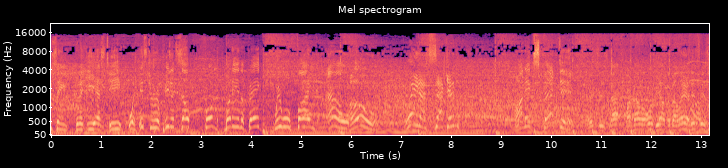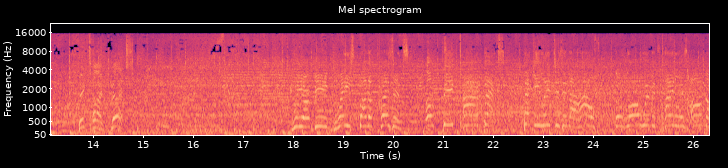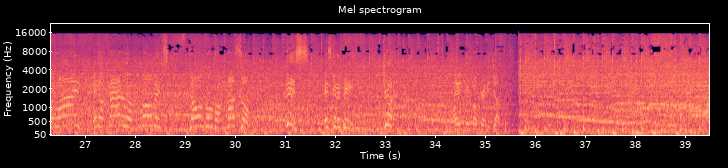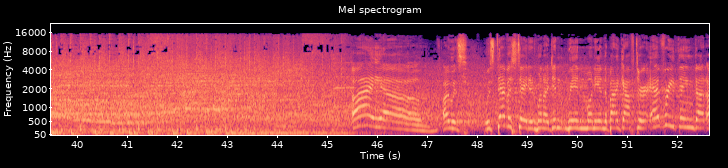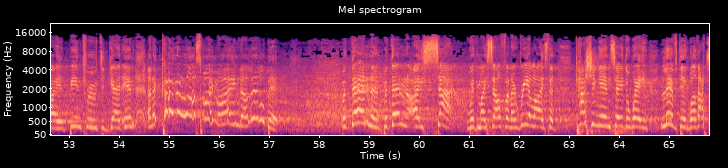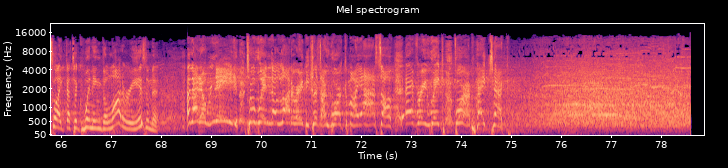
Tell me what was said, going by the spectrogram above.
losing to the EST. Will history repeat itself from Money in the Bank? We will find out. Oh, wait a second. Unexpected. This is not Carmella or Bianca Belair. This is big time Becks. We are being graced by the presence of big time Becks. Becky Lynch is in the house. The Raw Women's title is on the line This is going to be good. I didn't do Booker any justice. I um, I was was devastated when I didn't win Money in the Bank after everything that I had been through to get in, and I kind of lost my mind a little bit. But then, but then I sat with myself and I realized that cashing in, say, the way Liv did, well, that's like that's like winning the lottery, isn't it? And I don't need to win the lottery because I work my ass off every week for a paycheck.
